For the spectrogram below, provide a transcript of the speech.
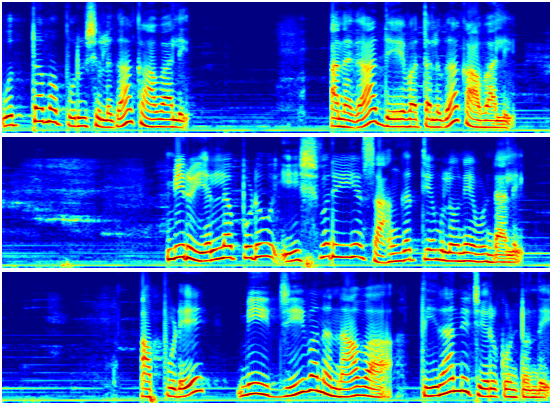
ఉత్తమ పురుషులుగా కావాలి. అనగా దేవతలుగా కావాలి. మీరు ఎల్లప్పుడూ ఈశ్వరీయ సాంగత్యములోనే ఉండాలి. అప్పుడే మీ జీవన నావ తీరాన్ని చేరుకుంటుంది.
